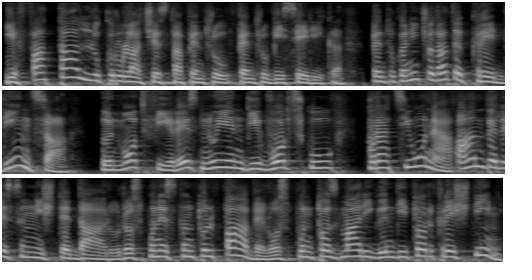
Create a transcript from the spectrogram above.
E fatal lucrul acesta pentru, pentru biserică, pentru că niciodată credința, în mod firesc, nu e în divorț cu, cu rațiunea. Ambele sunt niște daruri, o spune Sfântul Pavel, o spun toți marii gânditori creștini.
